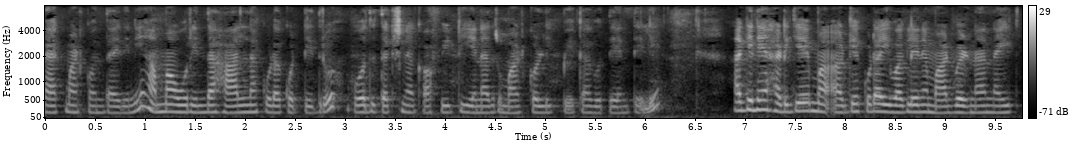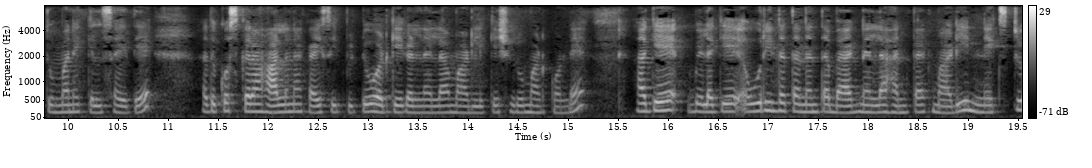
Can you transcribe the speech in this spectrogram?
ಪ್ಯಾಕ್ ಮಾಡ್ಕೊತಾ ಇದ್ದೀನಿ. ಅಮ್ಮ ಊರಿಂದ ಹಾಲನ್ನ ಕೂಡ ಕೊಟ್ಟಿದ್ದರು ಹೋದ ತಕ್ಷಣ ಕಾಫಿ ಟೀ ಏನಾದರೂ ಮಾಡ್ಕೊಳ್ಳಿಕ್ಕೆ ಬೇಕಾಗುತ್ತೆ ಅಂತೇಳಿ. ಹಾಗೆಯೇ ಅಡುಗೆ ಮಾ, ಅಡುಗೆ ಕೂಡ ಇವಾಗಲೇ ಮಾಡಬೇಡ ನೈಟ್ ತುಂಬಾ ಕೆಲಸ ಇದೆ. ಅದಕ್ಕೋಸ್ಕರ ಹಾಲನ್ನು ಕಾಯಿಸಿಟ್ಬಿಟ್ಟು ಅಡುಗೆಗಳನ್ನೆಲ್ಲ ಮಾಡಲಿಕ್ಕೆ ಶುರು ಮಾಡಿಕೊಂಡೆ. ಹಾಗೆ ಬೆಳಗ್ಗೆ ಊರಿಂದ ತಂದಂಥ ಬ್ಯಾಗ್ನೆಲ್ಲ ಅನ್ಪ್ಯಾಕ್ ಮಾಡಿ ನೆಕ್ಸ್ಟು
